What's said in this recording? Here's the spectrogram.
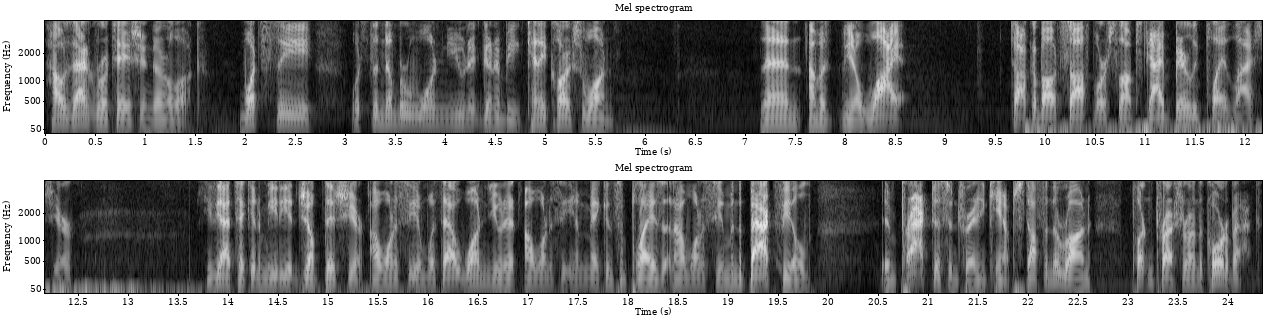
How is that rotation going to look? What's the what's the number one unit going to be? Kenny Clark's one. Then I'm a you know Wyatt talk about sophomore slumps. Guy barely played last year. He's got to take an immediate jump this year. I want to see him with that one unit. I want to see him making some plays, and I want to see him in the backfield in practice and training camp, stuffing the run, putting pressure on the quarterback.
